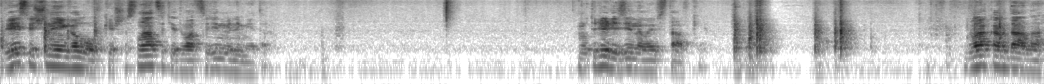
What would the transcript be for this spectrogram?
Две свечные головки 16 и 21 мм. Внутри резиновые вставки. Два кардана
